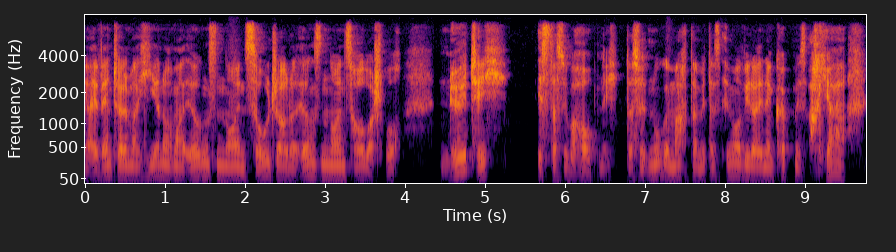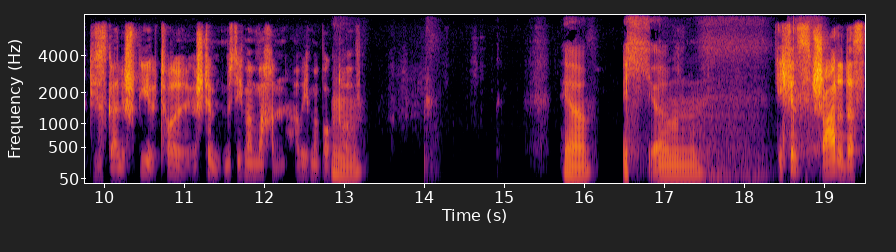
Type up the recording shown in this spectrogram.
ja, eventuell mal hier nochmal irgendeinen neuen Soldier oder irgendeinen neuen Zauberspruch. Nötig ist das überhaupt nicht. Das wird nur gemacht, damit das immer wieder in den Köpfen ist. Ach ja, dieses geile Spiel, toll, ja, stimmt, müsste ich mal machen. Habe ich mal Bock drauf. Mhm. Ja, ich, ähm, Ich finde es schade, dass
